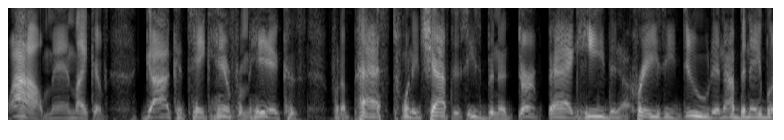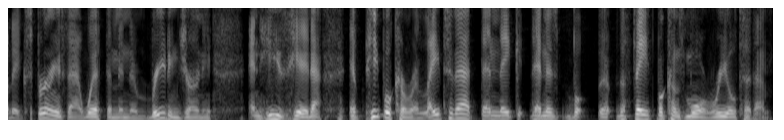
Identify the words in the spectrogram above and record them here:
Wow, man, like if God could take him from here, because for the past twenty chapters, he's been a dirtbag, heathen, crazy dude, and I've been able to experience that with him in the reading journey, and he's here. now. if people can relate to that, then they then it's, the faith becomes more real to them.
